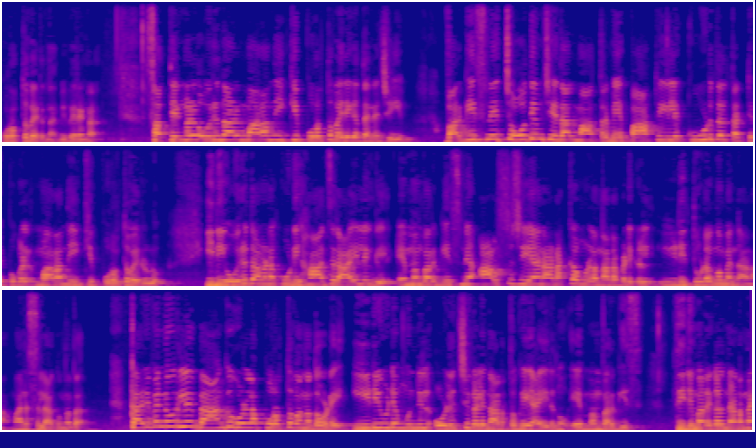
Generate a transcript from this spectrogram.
പുറത്തുവരുന്ന വിവരങ്ങൾ. സത്യങ്ങൾ ഒരു നാൾ മറ നീക്കി പുറത്തു വരിക തന്നെ ചെയ്യും. വർഗീസിനെ ചോദ്യം ചെയ്താൽ മാത്രമേ പാർട്ടിയിലെ കൂടുതൽ തട്ടിപ്പുകൾ മറ നീക്കി പുറത്തു വരുള്ളൂ. ഇനി ഒരു തവണ കൂടി ഹാജരായില്ലെങ്കിൽ എം എം വർഗീസിനെ അറസ്റ്റ് ചെയ്യാൻ അടക്കമുള്ള നടപടികൾ ഇ ഡി തുടങ്ങുമെന്നാണ് മനസ്സിലാക്കുന്നത് കരുവന്നൂരിലെ ബാങ്ക് കൊള്ള പുറത്തു വന്നതോടെ ഇ ഡിയുടെ മുന്നിൽ ഒളിച്ചുകളി നടത്തുകയായിരുന്നു എം എം വർഗീസ്. തിരിമറികൾ നടന്ന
